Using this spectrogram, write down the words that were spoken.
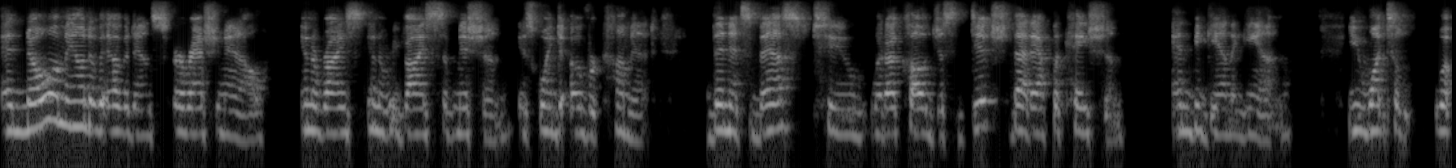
and no amount of evidence or rationale in a, rise, in a revised submission is going to overcome it, then it's best to what I call just ditch that application and begin again. You want to what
